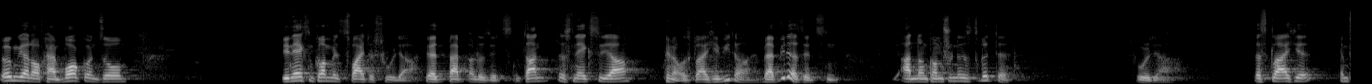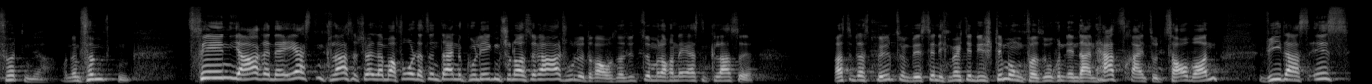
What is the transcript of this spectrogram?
Irgendwie hat er auch keinen Bock und so. Die nächsten kommen ins zweite Schuljahr. Er bleibt alle sitzen. Dann das nächste Jahr, genau das gleiche wieder. Er bleibt wieder sitzen. Die anderen kommen schon ins dritte Schuljahr. Das gleiche im vierten Jahr und im fünften. Zehn Jahre in der ersten Klasse, stell dir mal vor, das sind deine Kollegen schon aus der Realschule draußen, da sitzt du immer noch in der ersten Klasse. Hast du das Bild so ein bisschen? Ich möchte die Stimmung versuchen, in dein Herz reinzuzaubern, wie das ist,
